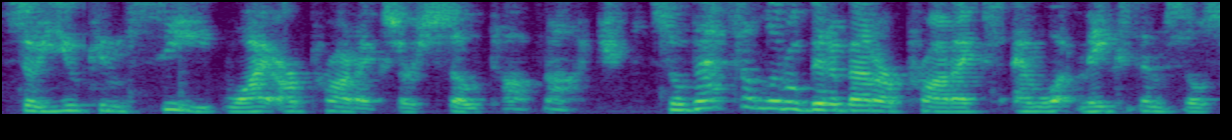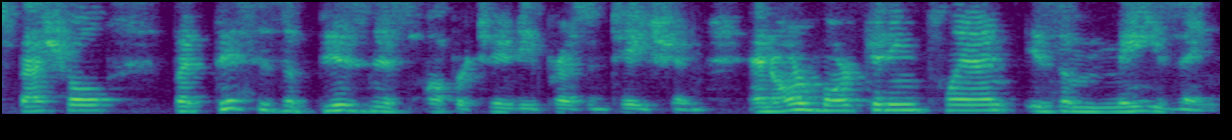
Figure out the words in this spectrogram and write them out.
so you can see why our products are so top notch. So that's a little bit about our products and what makes them so special. But this is a business opportunity presentation, and our marketing plan is amazing.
